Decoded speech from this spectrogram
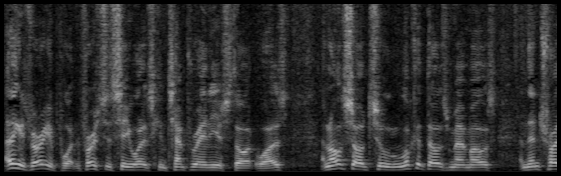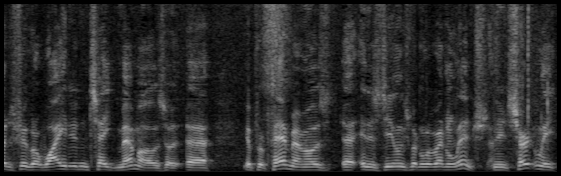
I think it's very important, first to see what his contemporaneous thought was, and also to look at those memos and then try to figure out why he didn't take memos, uh, you prepare memos uh, in his dealings with Loretta Lynch. I mean, certainly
